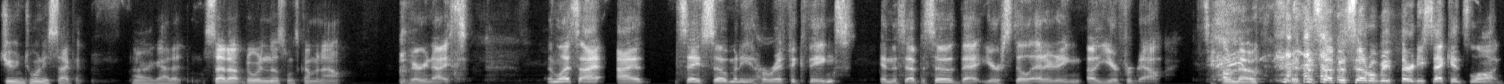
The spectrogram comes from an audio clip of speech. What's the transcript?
June 22nd. All right, got it set up to when this one's coming out. very nice. Unless I I say so many horrific things in this episode that you're still editing a year from now. Oh no. this episode will be 30 seconds long.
